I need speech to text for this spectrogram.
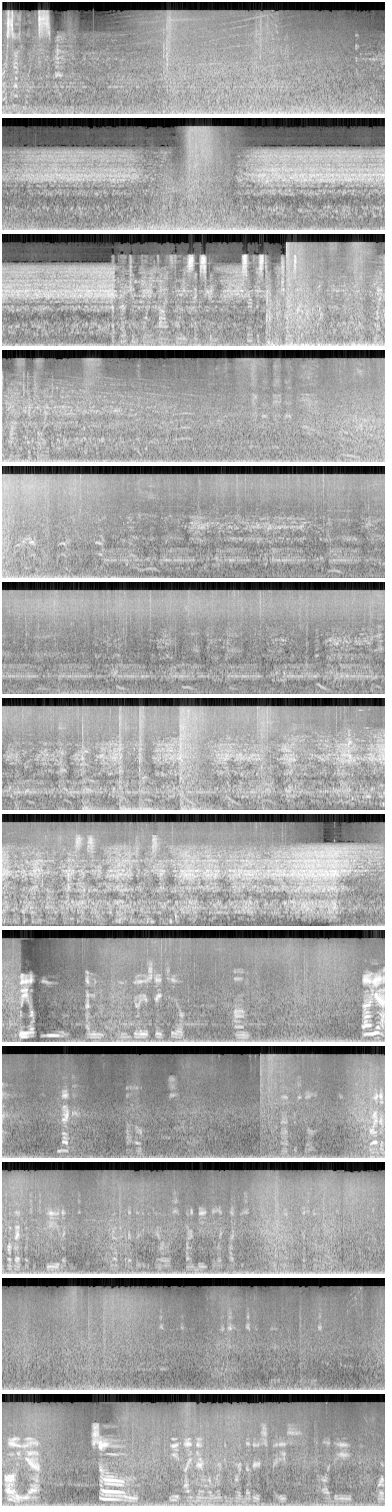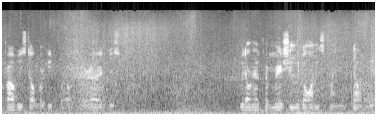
There are satellites. Your stay too. Um. Oh yeah. I'm back. Uh oh. Uh, first goal. We're at the 4546 speed, like it was good. The arrow spotted me, the light pod just. That's no. Oh yeah. So either we're working for another space colony, or probably still working for Alterra. Just we don't have permission to go on this planet, don't we?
